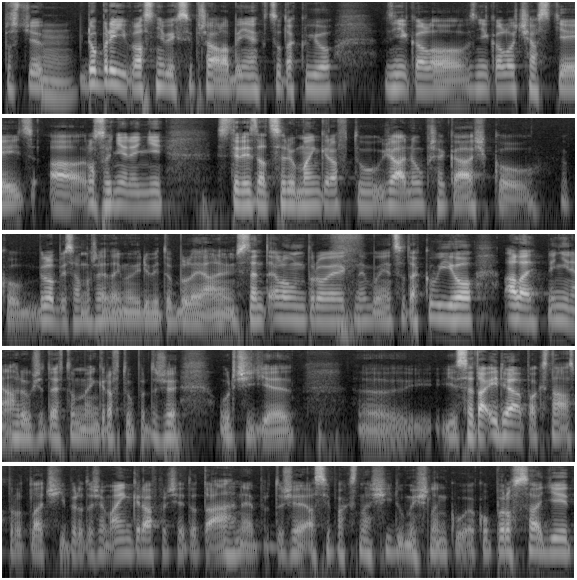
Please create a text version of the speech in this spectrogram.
Prostě hmm. dobrý, vlastně bych si přál, aby něco takového vznikalo, vznikalo častěji a rozhodně není stylizace do Minecraftu žádnou překážkou. Jako bylo by samozřejmě zajímavé, kdyby to byl, já nevím, standalone projekt nebo něco takového, ale není náhodou, že to je v tom Minecraftu, protože určitě uh, se ta idea pak s nás protlačí, protože Minecraft, protože to táhne, protože asi pak snaží tu myšlenku jako prosadit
